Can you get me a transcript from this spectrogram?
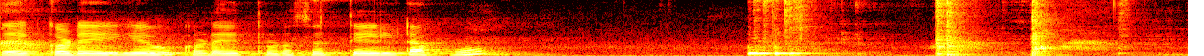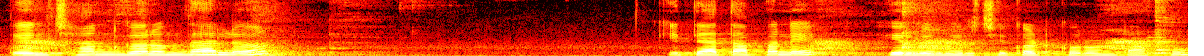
आता एक कढई घेऊ कढईत थोडंसं तेल टाकू. तेल छान गरम झालं की त्यात आपण एक हिरवी मिरची कट करून टाकू.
